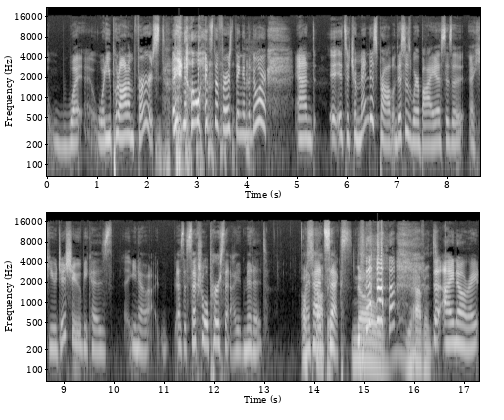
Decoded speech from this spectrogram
what what do you put on them first? you know, what's the first thing in the door? And it's a tremendous problem. This is where bias is a, a huge issue because you know, as a sexual person, I admit it. Oh, I've had it. sex. No, you haven't. I know, right?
